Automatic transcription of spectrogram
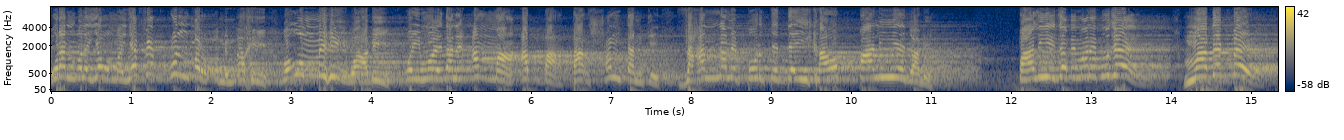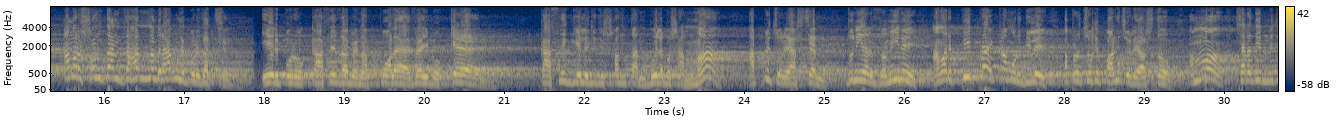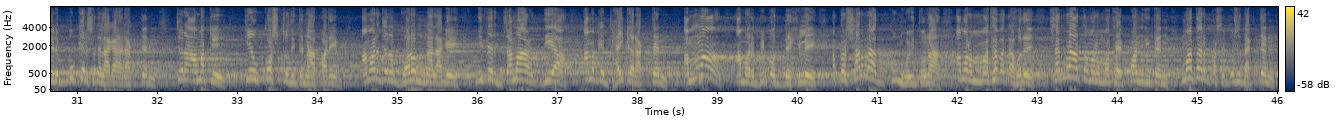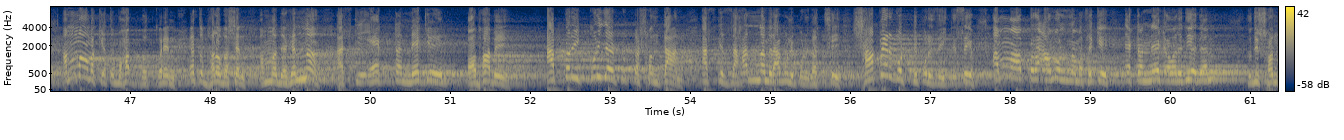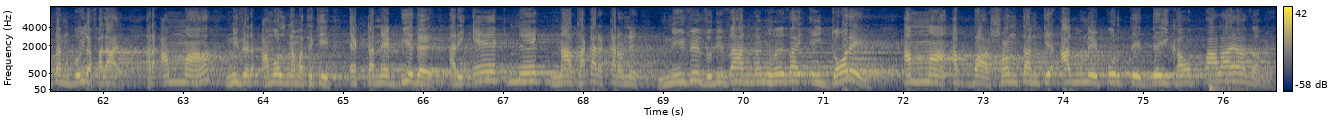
কোরআন বলে ময়দানে আম্মা, আব্বা, তার সন্তানকে পড়তে দেই খাও পালিয়ে যাবে। পালিয়ে যাবে মানে বুঝেন মা দেখবে, আমার সন্তান জাহান্নামের আগুনে পড়ে যাচ্ছে। এরপরও কাছে যাবে না, পলায় যাইব কেন? কাছে গেলে যদি সন্তান বলে বসে, আম্মা আপনি চলে আসছেন। দুনিয়ার জমিনে আমার পিঁপড়ায় কামড় দিলে আপনার চোখে পানি চলে আসতো। আম্মা, সারাদিন নিজের বুকের সাথে লাগায় রাখতেন যেন আমাকে কেউ কষ্ট দিতে না পারে। আমার যেন গরম না লাগে, নিজের জামা দিয়া আমাকে ঢাইকা রাখতেন। আম্মা, আমার বিপদ দেখলে আপনার সারা রাত ঘুম হইতো না। আমার মাথা ব্যথা হলে সারা রাত আমার মাথায় পানি দিতেন, মাথার পাশে বসে থাকতেন। আম্মা আমাকে এত মহাব্বত করেন, এত ভালোবাসেন। আম্মা দেখেন না, আজকে একটা নেকের অভাবে আপনার এই কলিজার টুকটা সন্তান আজকে জাহান নামের আগুনে পড়ে যাচ্ছে, সাপের গর্তে পড়ে যাইতেছে। আম্মা, আপনার আমল নামা থেকে একটা নেক আমারে দিয়ে দেন। যদি সন্তান বইলা ফেলায়, আর আম্মা নিজের আমল নামা থেকে একটা নেক দিয়ে দেয়, আর এই এক নেক না থাকার কারণে নিজে যদি জাহান্নামি হয়ে যায়, এই ডরে আম্মা, আব্বা সন্তানকে আগুনে পড়তে দেই খাওয়া পালায়া যাবে।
